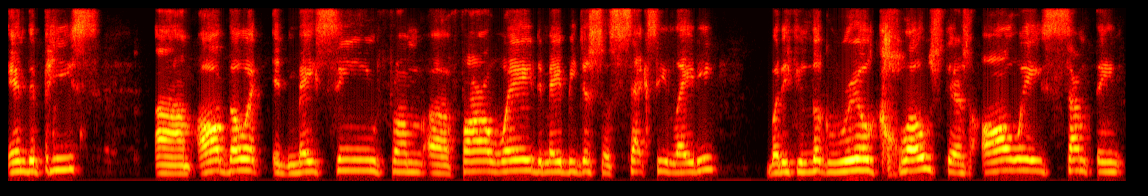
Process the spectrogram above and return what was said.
in the piece. Um, although it, it may seem from uh, far away to maybe just a sexy lady, but if you look real close, there's always something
